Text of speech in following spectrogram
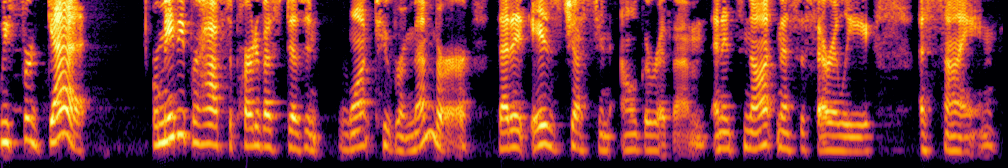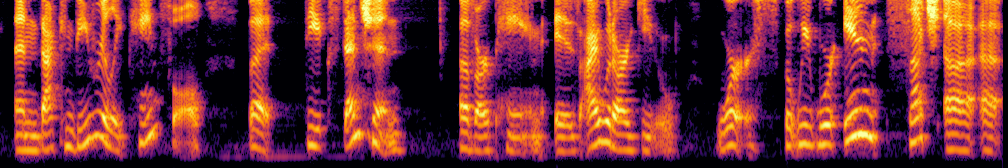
we forget, or maybe perhaps a part of us doesn't want to remember that it is just an algorithm and it's not necessarily a sign. And that can be really painful. But the extension of our pain is, I would argue, worse. But we were in such a, a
